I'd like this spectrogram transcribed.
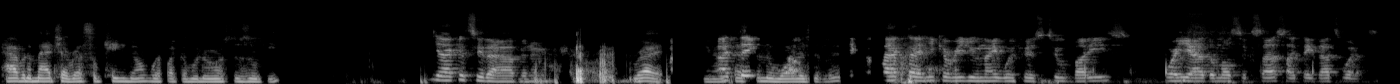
having a match at Wrestle Kingdom with like a Minoru Suzuki. Yeah, I could see that happening. Right. You know, I think- the waters a bit. The fact that he can reunite with his two buddies, where he had the most success, I think that's what's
